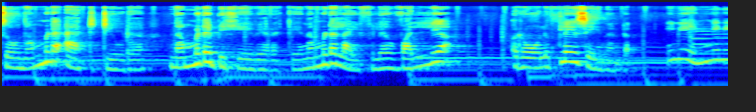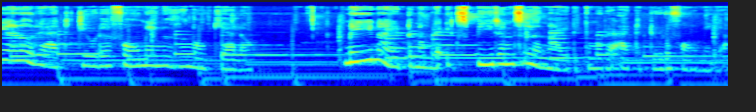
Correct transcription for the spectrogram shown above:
സോ നമ്മുടെ ആറ്റിറ്റ്യൂഡ് നമ്മുടെ ബിഹേവിയറൊക്കെ നമ്മുടെ ലൈഫിൽ വലിയ റോൾ പ്ലേ ചെയ്യുന്നുണ്ട്. ഇനി എങ്ങനെയാണ് ഒരു ആറ്റിറ്റ്യൂഡ് ഫോം ചെയ്യുന്നത് നോക്കിയാലോ? മെയിനായിട്ട് നമ്മുടെ എക്സ്പീരിയൻസിൽ നിന്നായിരിക്കും ഒരു ആറ്റിറ്റ്യൂഡ് ഫോം ചെയ്യുക.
